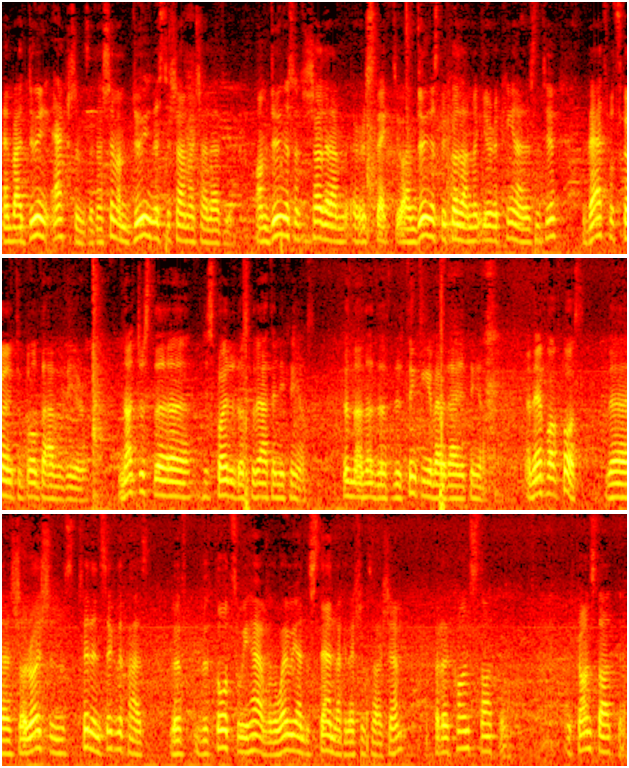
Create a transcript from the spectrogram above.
And by doing actions that Hashem, I'm doing this to show how much I love you. I'm doing this to show that I'm, respect you. I'm doing this because I'm, you're a king and I listen to you. That's what's going to build the Avavira. Not just the Hisbodedus without anything else. The, the, the, the thinking about it without anything else. And therefore, of course, the Shalroshin's Tfilin signifies the, the thoughts we have or the way we understand our connection to Hashem, but it can't start there. It can't start there.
